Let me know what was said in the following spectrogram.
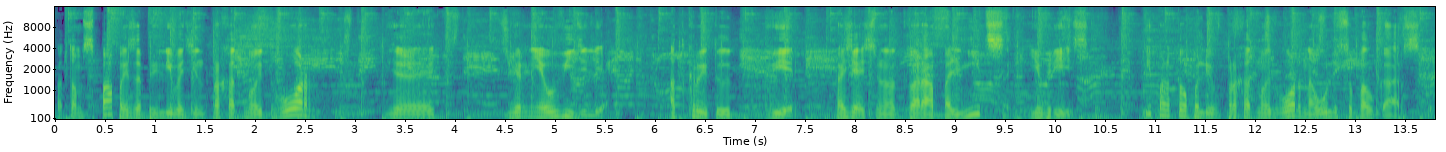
Потом с папой забрели в один проходной двор, э, вернее увидели открытую дверь хозяйственного двора больницы еврейской и протопали в проходной двор на улицу Болгарскую.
